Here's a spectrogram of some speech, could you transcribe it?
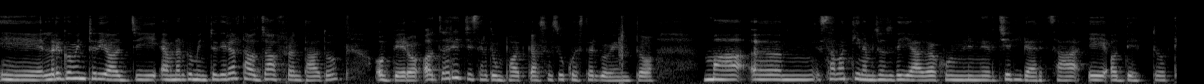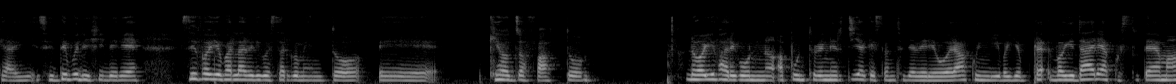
e l'argomento di oggi è un argomento che in realtà ho già affrontato, ovvero ho già registrato un podcast su questo argomento, ma um, stamattina mi sono svegliata con un'energia diversa e ho detto, ok, se devo decidere se voglio parlare di questo argomento eh, che ho già fatto, lo voglio fare con appunto l'energia che sento di avere ora, quindi voglio, pre- voglio dare a questo tema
